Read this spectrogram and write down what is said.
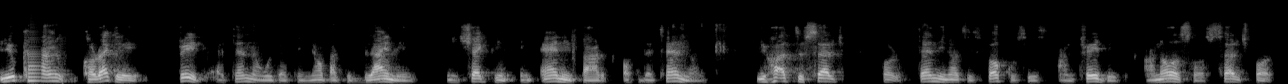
You can correctly treat a tendon with a tendinopathy blinding, injecting in any part of the tendon. You have to search for tendinosis focuses and treat it, and also search for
